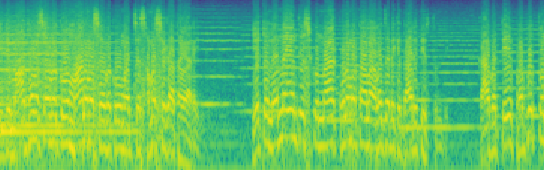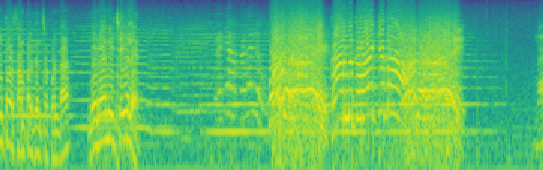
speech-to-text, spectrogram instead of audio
ఇది మాధవ సేవకు మానవ సేవకు మధ్య సమస్యగా తయారైంది ఎటు నిర్ణయం తీసుకున్నా కులమతాల అలజడికి దారితీస్తుంది కాబట్టి ప్రభుత్వంతో సంప్రదించకుండా నేనేమీ చేయలేను! మా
